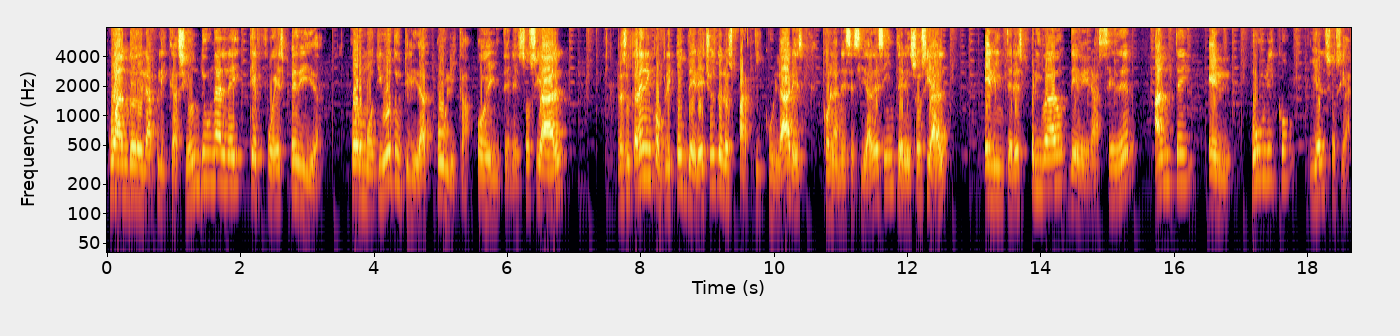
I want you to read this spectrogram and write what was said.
Cuando de la aplicación de una ley que fue expedida por motivos de utilidad pública o de interés social, resultaren en conflictos derechos de los particulares con la necesidad de ese interés social, el interés privado deberá ceder ante el público y el social.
